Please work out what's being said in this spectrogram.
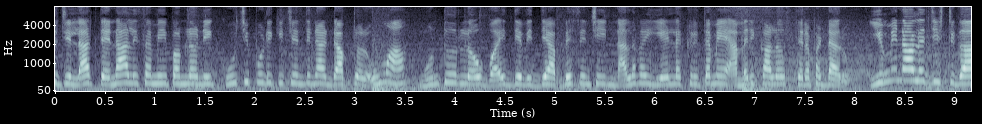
గుంటూరు జిల్లా తెనాలి సమీపంలోని కూచిపూడికి చెందిన డాక్టర్ ఉమా గుంటూరులో వైద్య విద్య అభ్యసించి నలభై ఏళ్ళ క్రితమే అమెరికాలో స్థిరపడ్డారు. ఇమ్యునాలజిస్ట్గా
